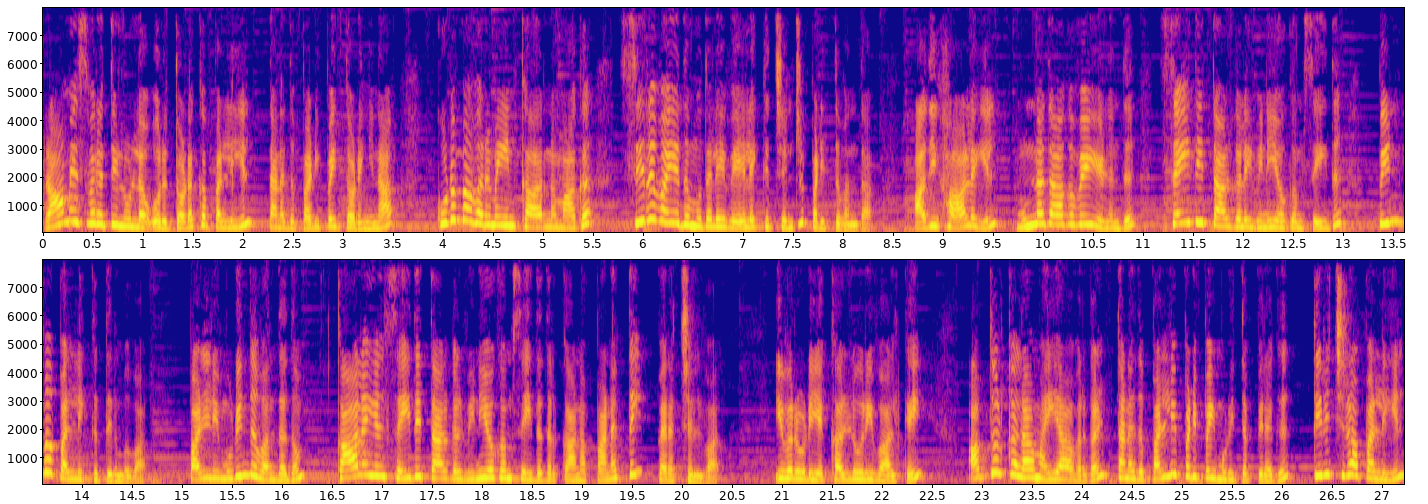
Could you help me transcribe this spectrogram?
ராமேஸ்வரத்தில் உள்ள ஒரு தொடக்கப் பள்ளியில் தனது படிப்பை தொடங்கினார். குடும்ப வறுமையின் காரணமாக சிறு வயது முதலே வேலைக்கு சென்று படித்து வந்தார். அதிகாலையில் முன்னதாகவே எழுந்து செய்தித்தாள்களை விநியோகம் செய்து பின்பு பள்ளிக்கு திரும்புவார். பள்ளி முடிந்து வந்ததும் காலையில் செய்தித்தாள்கள் விநியோகம் செய்ததற்கான பணத்தை பெறச் செல்வார். இவருடைய கல்லூரி வாழ்க்கை அப்துல் கலாம் ஐயா அவர்கள் தனது பள்ளி படிப்பை முடித்த பிறகு திருச்சிராப்பள்ளியில்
